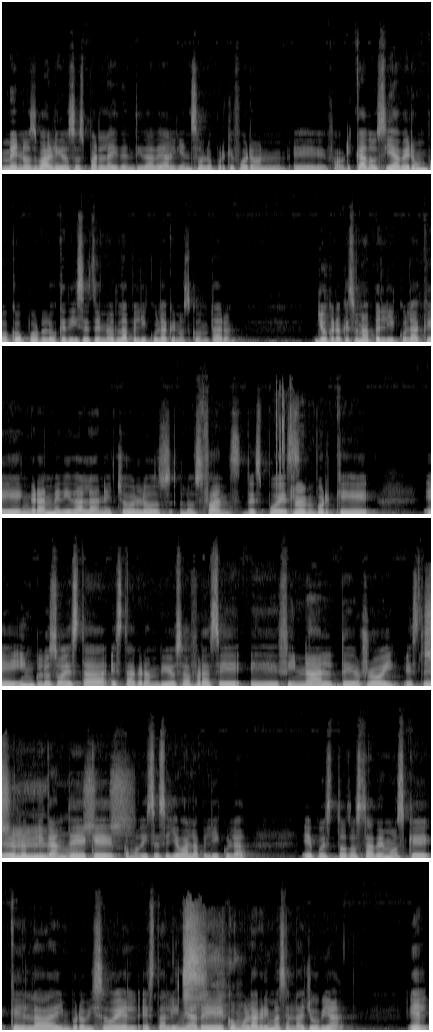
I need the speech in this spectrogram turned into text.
menos valiosos para la identidad de alguien solo porque fueron eh, fabricados. Y a ver un poco por lo que dices de no es la película que nos contaron. Yo creo que es una película que en gran medida la han hecho los, los fans después, porque eh, incluso esta, esta grandiosa frase eh, final de Roy, este replicante que, como dice, se lleva a la película, pues todos sabemos que, que, la improvisó él, esta línea de como lágrimas en la lluvia, él,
